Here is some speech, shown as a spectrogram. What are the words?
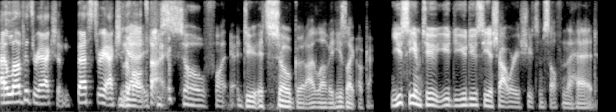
I love his reaction. Best reaction of all time. he's so fun, eh, dude. It's so good. I love it. He's like, okay. You see him too. You do- you do see a shot where he shoots himself in the head.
